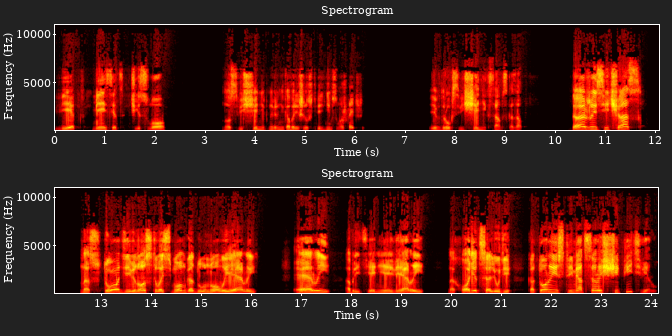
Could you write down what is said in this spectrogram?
век, месяц, число? но священник наверняка бы решил, что перед ним сумасшедший. И вдруг священник сам сказал, «Даже сейчас, на сто девяносто восьмом году новой эры, эры обретения веры, находятся люди, которые стремятся расщепить веру,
